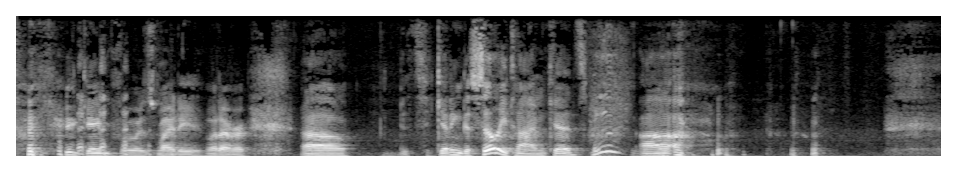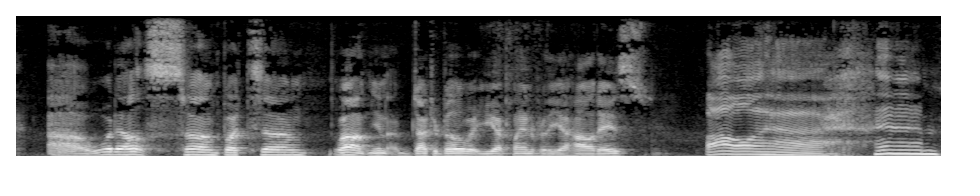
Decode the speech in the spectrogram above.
your game foo is mighty. Whatever. Uh, it's getting to silly time, kids. uh, uh, what else? Um, but um, well, you know, Doctor Bill, what you got planned for the uh, holidays? Oh, uh, um,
